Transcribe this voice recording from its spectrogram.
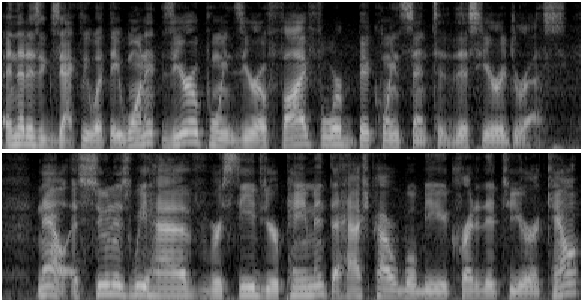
And that is exactly what they wanted. 0.054 Bitcoin sent to this here address. Now, as soon as we have received your payment, the hash power will be credited to your account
